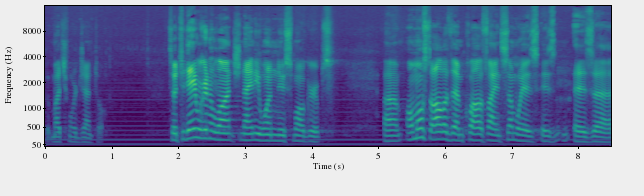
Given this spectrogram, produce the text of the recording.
but much more gentle. So today we're going to launch 91 new small groups. Um, almost all of them qualify in some ways as, as uh,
